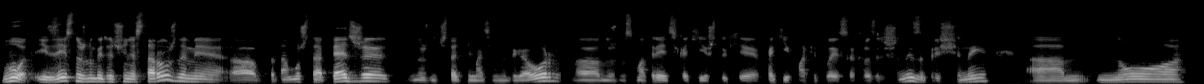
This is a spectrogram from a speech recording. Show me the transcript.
вот, и здесь нужно быть очень осторожными, а, потому что, опять же, нужно читать внимательно договор, а, нужно смотреть, какие штуки в каких маркетплейсах разрешены, запрещены, но...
